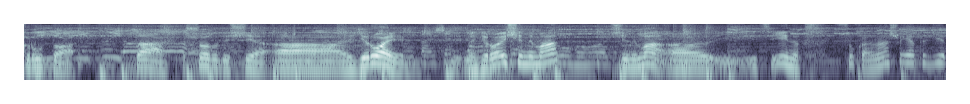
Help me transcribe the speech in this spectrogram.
круто! Так, що тут іще? А, герої. На герої ще нема? Ще нема. А, і цієї, ну. Сука, на що я тоді.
